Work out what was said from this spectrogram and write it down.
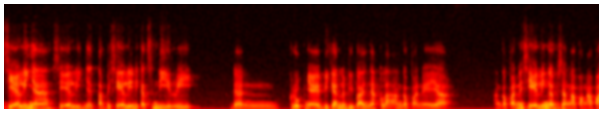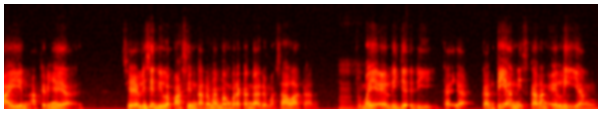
si Ellie-nya, si Ellie-nya, tapi si Ellie ini kan sendiri. Dan grupnya Abby kan lebih banyak lah, anggapannya ya, anggapannya si Ellie nggak bisa ngapa-ngapain. Akhirnya ya, si Ellie sih dilepasin karena memang mereka nggak ada masalah kan. Hmm, Cuma ya Ellie jadi kayak gantian nih sekarang Ellie yang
